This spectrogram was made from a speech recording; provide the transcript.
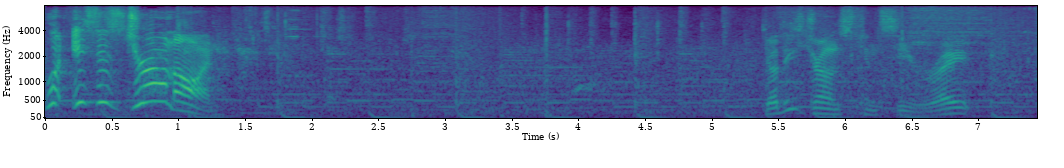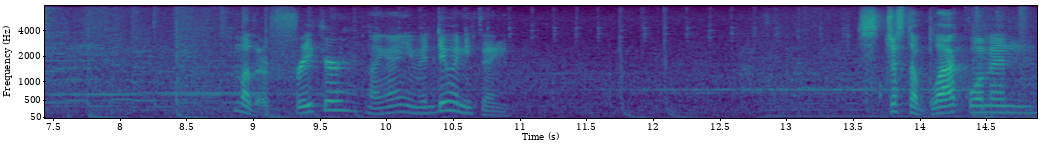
What is this drone on? Yo, these drones can see right. Mother freaker! Like I didn't even do anything. It's just a black woman,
